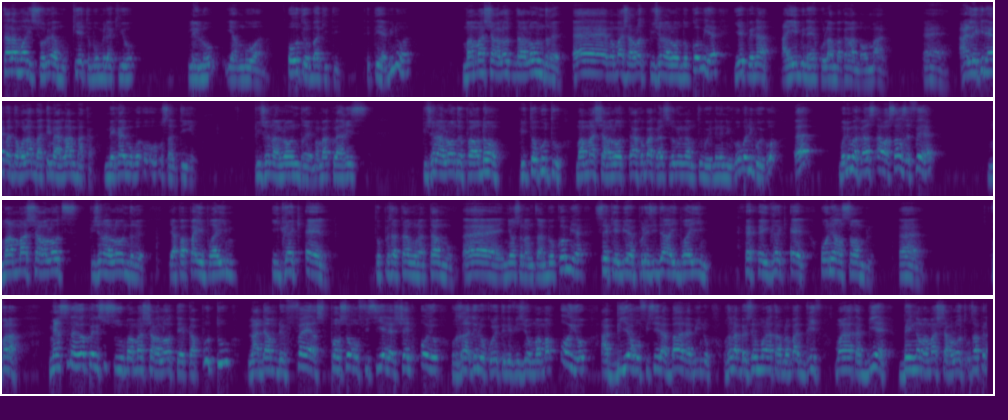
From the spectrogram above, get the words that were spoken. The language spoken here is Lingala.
tala mwa lisolo ya moke tobomelaki yo lelo yango wana oyo tolobaki te eteya bino wa mama charlotte na londres eh, mama charlotte pigeon na londres okomi eh, ye mpena ayebi na ye kolamba kaka normal eh, aleki na ye bato kolamba te me alambaka meka ye moko osantire pigeon na londres mama clarisse pigeon na londres pardon plutôt kutu mama charlotte akoba classe longi na mutu boye ndenge nini koboni boye ko eh molimo ya classe awa sans effet eh? mama charlotte pigeon na londres ya papa ibrahim yl topesa ntango na ntango eh, nyonso na nzambe okomi eh? seke bien président ibrahim yl on est ensemble eh. Voilà. Merci na yo pe lisusu mama Charlotte Kaputu, la dame de fer, sponsor officiel ya chaîne Oyo Radio Lokole Télévision. Mama Oyo a bien officier la bana bino. On a besoin mwana ta blamba griffe, mwana ta bien benga mama Charlotte.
